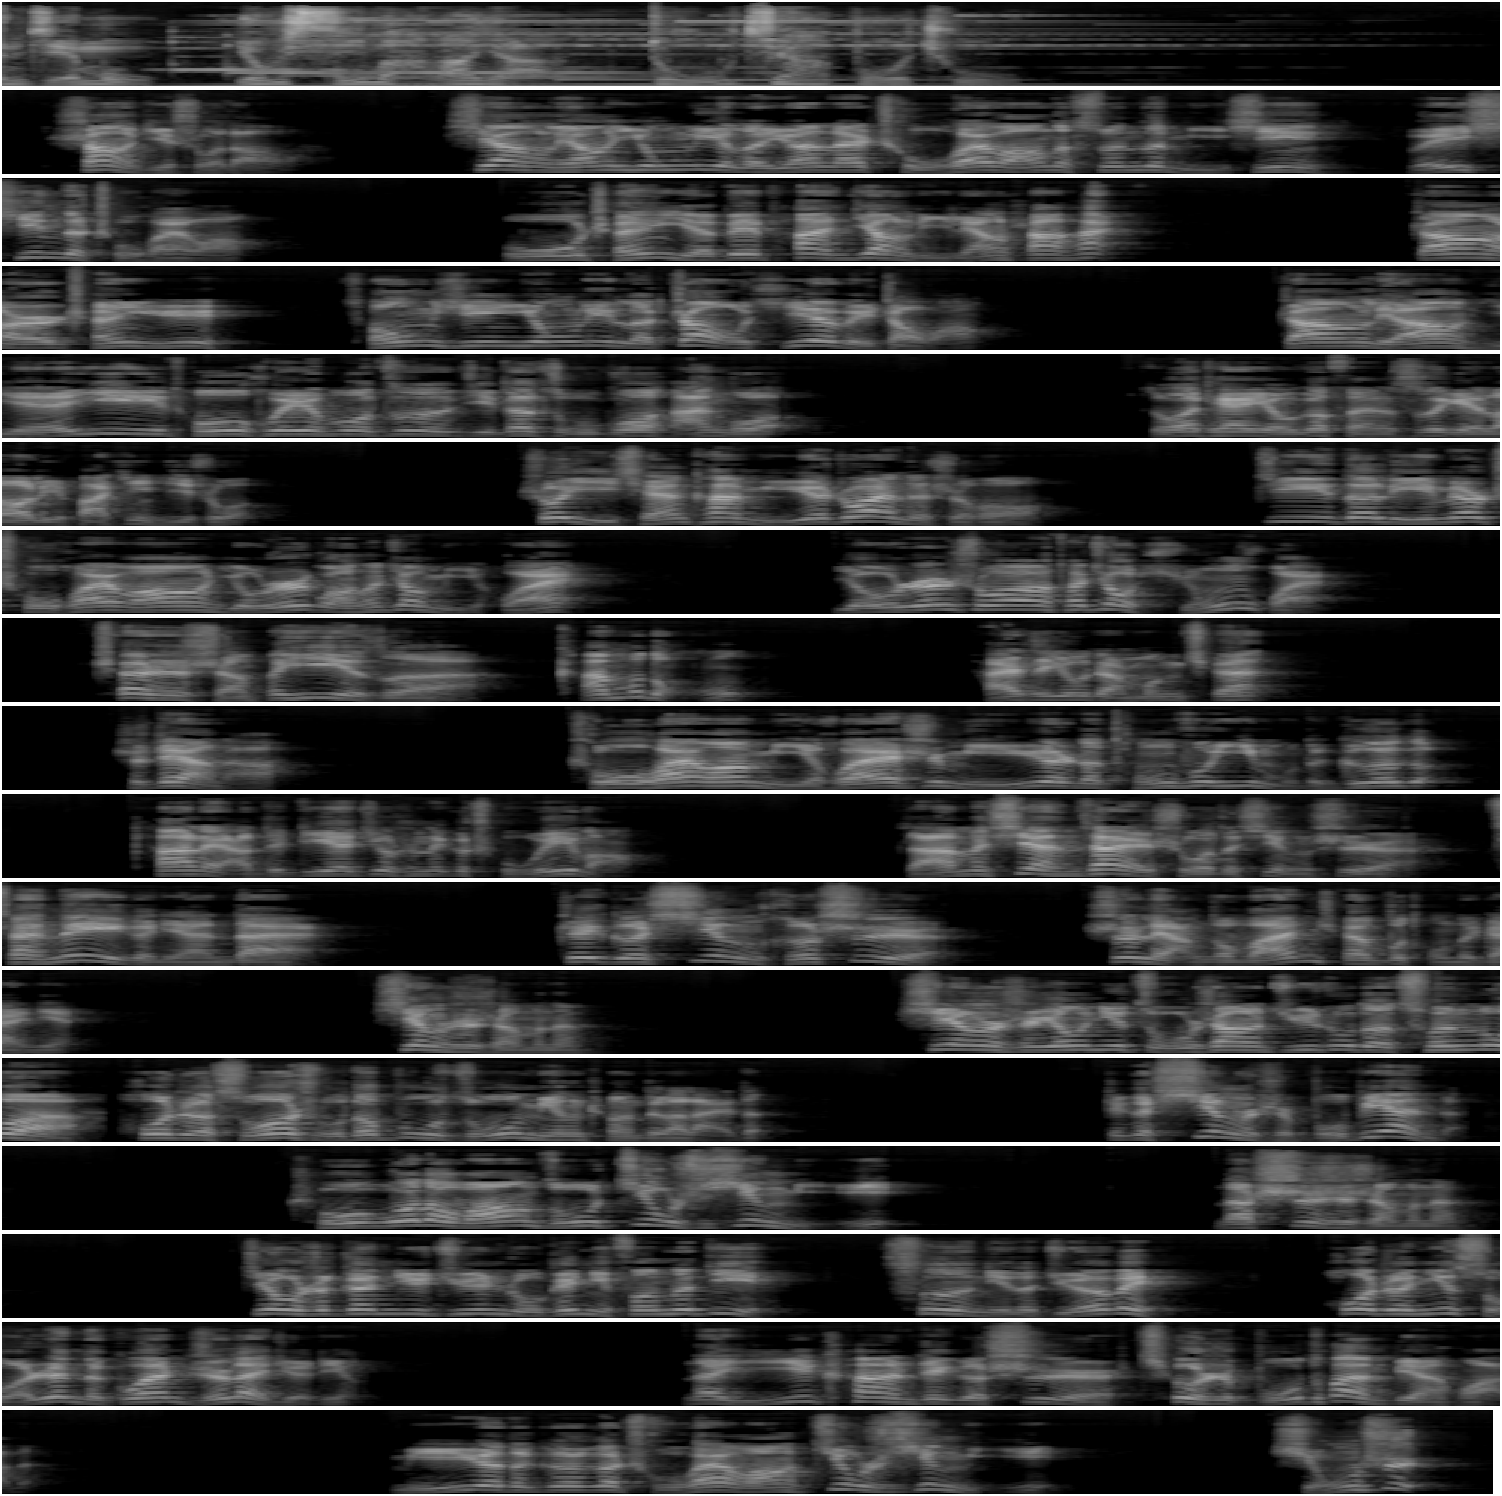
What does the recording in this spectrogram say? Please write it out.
本节目由喜马拉雅独家播出。上集说到，项梁拥立了原来楚怀王的孙子芈心为新的楚怀王，武臣也被叛将李良杀害。张耳、陈余重新拥立了赵歇为赵王，张良也意图恢复自己的祖国韩国。昨天有个粉丝给老李发信息说，说以前看《芈月传》的时候，记得里面楚怀王有人管他叫芈怀，有人说他叫熊怀，这是什么意思？看不懂，还是有点蒙圈。是这样的啊。楚怀王芈怀是芈月的同父异母的哥哥，他俩的爹就是那个楚威王。咱们现在说的姓氏，在那个年代，这个姓和氏是两个完全不同的概念。姓是什么呢？姓是由你祖上居住的村落或者所属的部族名称得来的，这个姓是不变的。楚国的王族就是姓芈，那氏是什么呢？就是根据君主给你封的地、赐你的爵位，或者你所任的官职来决定。那一看这个氏就是不断变化的。芈月的哥哥楚怀王就是姓芈，熊氏，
